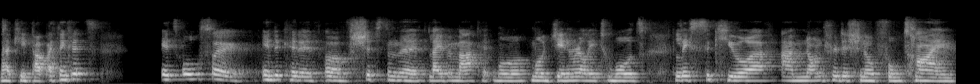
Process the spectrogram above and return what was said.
uh, keep up. I think it's it's also indicative of shifts in the labour market more more generally towards less secure, um, non-traditional full-time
